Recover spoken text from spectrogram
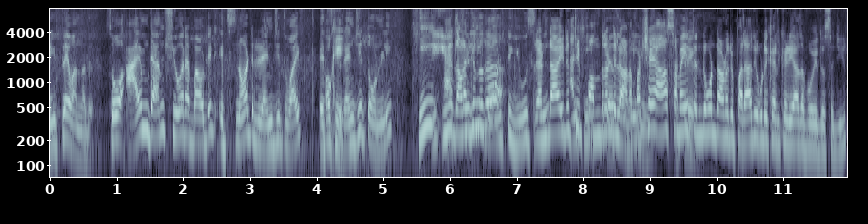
റീപ്ലൈ വന്നത്. So I am damn sure about it it's not Ranjith wife. It's Ranjith only ഇത് നടക്കുന്നത് രണ്ടായിരത്തി പന്ത്രണ്ടിലാണ് പക്ഷേ ആ സമയത്ത് എന്തുകൊണ്ടാണ് ഒരു പരാതി കൊടുക്കാൻ കഴിയാതെ പോയത് സജീർ?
